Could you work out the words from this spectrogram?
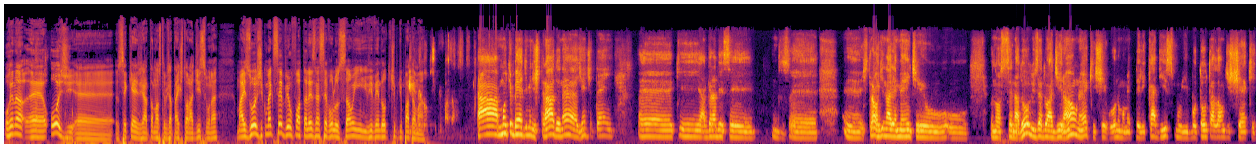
Ô, Renan, é, hoje, é, eu sei que já tá, nosso tempo já tá estouradíssimo, né? Mas hoje, como é que você vê o Fortaleza nessa evolução e vivendo outro tipo de patamar? Ah, muito bem administrado, né? A gente tem é, que agradecer é, é, extraordinariamente o, o, o, nosso senador Luiz Eduardo Irão, né, que chegou no momento delicadíssimo e botou o talão de cheque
